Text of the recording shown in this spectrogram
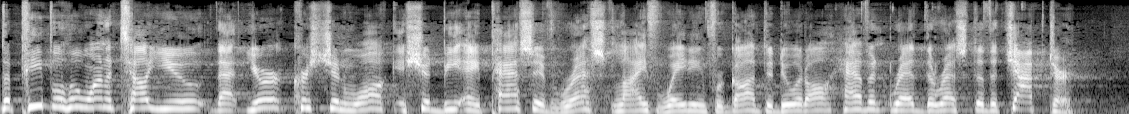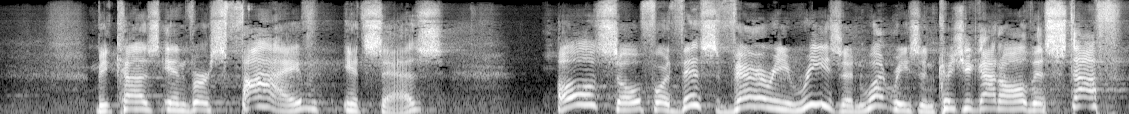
The people who want to tell you that your Christian walk should be a passive rest life waiting for God to do it all haven't read the rest of the chapter. Because in verse 5 it says, also for this very reason, what reason? Because you got all this stuff.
